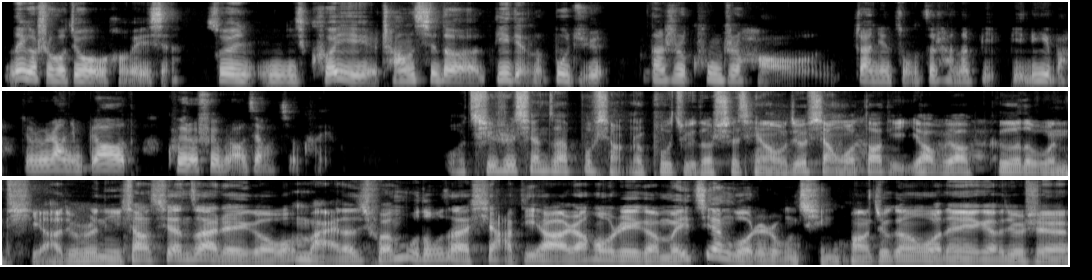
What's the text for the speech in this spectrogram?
那个时候就很危险。所以你可以长期的低点的布局，但是控制好占你总资产的比比例吧，就是让你不要亏了睡不着觉就可以。我其实现在不想着布局的事情啊，我就想我到底要不要割的问题啊。就是你像现在这个，我买的全部都在下跌啊，然后这个没见过这种情况，就跟我那个就是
